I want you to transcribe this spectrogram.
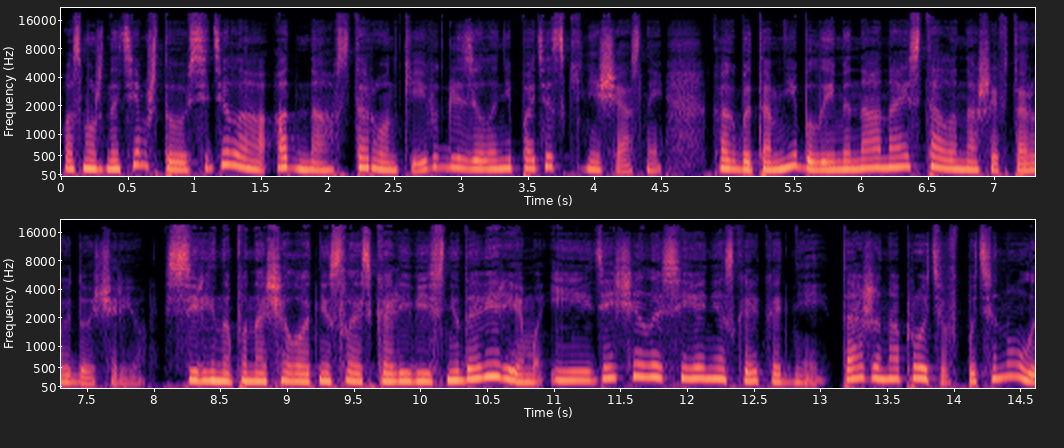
Возможно, тем, что сидела одна в сторонке и выглядела не по-детски несчастной. Как бы там ни было, именно она и стала нашей второй дочерью. Сирина поначалу отнеслась к Оливии с недоверием и дичилась ее несколько дней. Та же, напротив, потянулась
